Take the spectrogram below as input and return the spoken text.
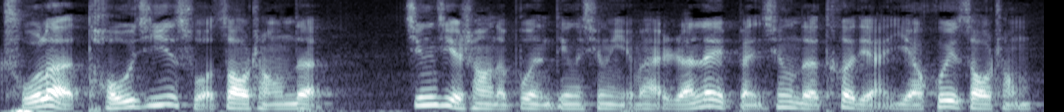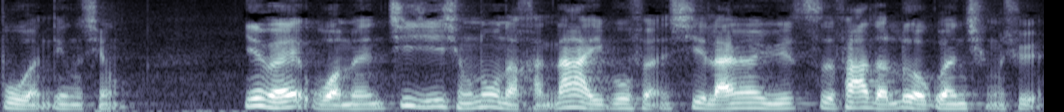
除了投机所造成的。经济上的不稳定性以外，人类本性的特点也会造成不稳定性，因为我们积极行动的很大一部分系来源于自发的乐观情绪，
